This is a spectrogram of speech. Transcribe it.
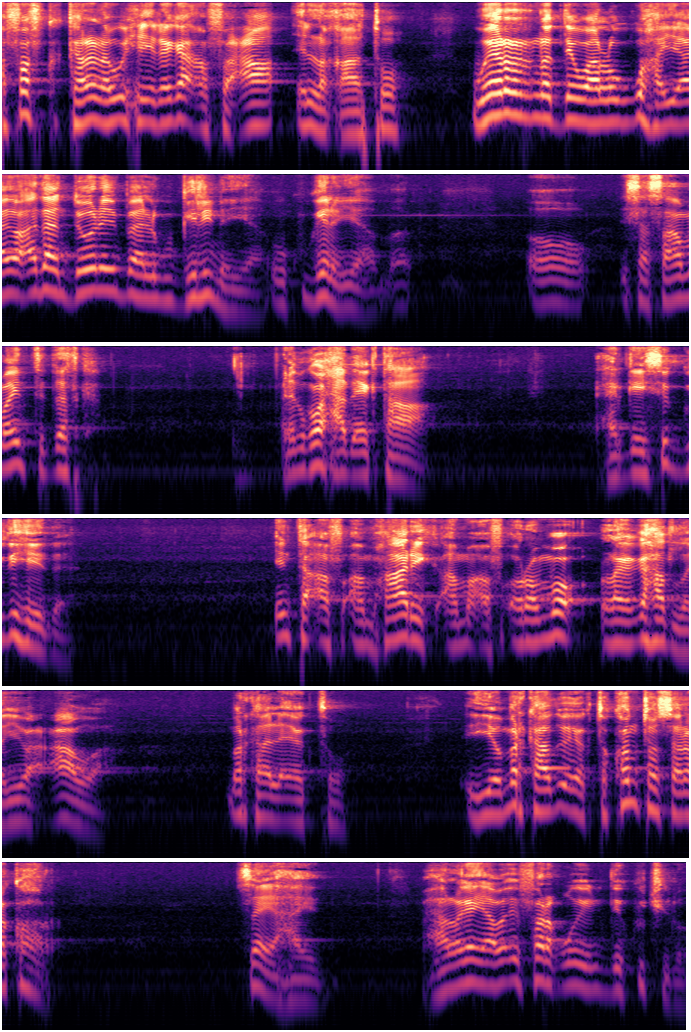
afafka kalena wixii inaga anfacaa in la qaato. Weerarna dee waa lagugu hayaayo. Adaan doonayn baa lagu gelinayaa uu ku gelayaa oo isa saamaynta dadka imika waxaad eegtaa hargeysa gudaheeda. Inta af amhaarig ama af oromo lagaga hadlayo caawa. Markaa la eegto. Iyo markaad u eegto konton sano ka hor say ahayd. Waxaa laga yaabaa in faraq weyn dee ku jiro.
